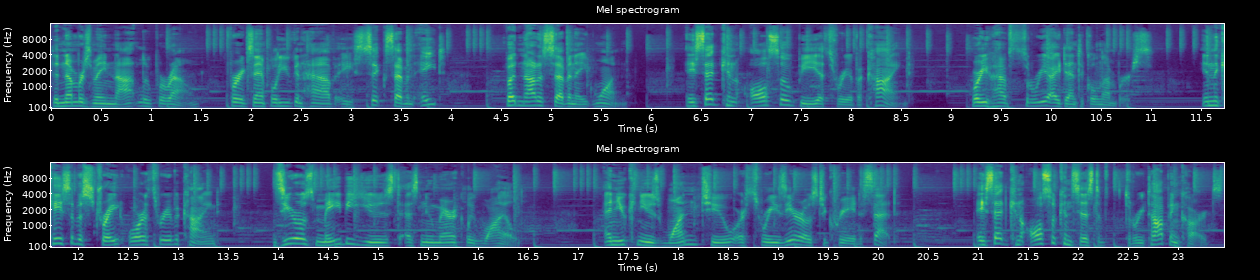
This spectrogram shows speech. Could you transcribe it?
The numbers may not loop around. For example, you can have a 6, 7, 8, but not a 7, 8, 1. A set can also be a 3 of a kind, where you have three identical numbers. In the case of a straight or a three of a kind, zeros may be used as numerically wild, and you can use one, two, or three zeros to create a set. A set can also consist of three topping cards,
